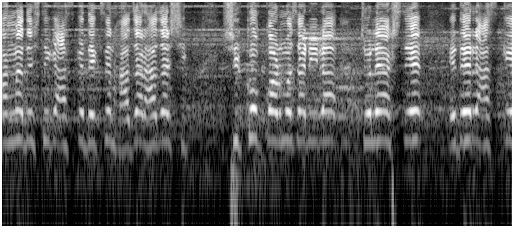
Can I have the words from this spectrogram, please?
বাংলাদেশ থেকে আজকে দেখছেন হাজার হাজার শিক্ষক কর্মচারীরা চলে আসছে। এদের আজকে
